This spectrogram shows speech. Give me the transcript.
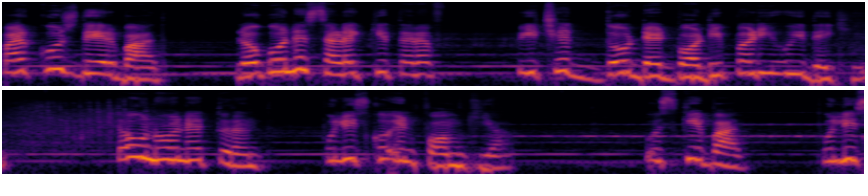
पर कुछ देर बाद लोगों ने सड़क की तरफ़ पीछे दो डेड बॉडी पड़ी हुई देखी तो उन्होंने तुरंत पुलिस को इन्फॉर्म किया। उसके बाद पुलिस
